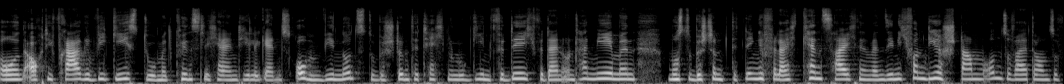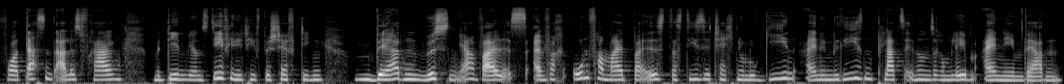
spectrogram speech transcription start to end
und auch die Frage, wie gehst du mit künstlicher Intelligenz um? Wie nutzt du bestimmte Technologien für dich, für dein Unternehmen? Musst du bestimmte Dinge vielleicht kennzeichnen, wenn sie nicht von dir stammen und so weiter und so fort? Das sind alles Fragen, mit denen wir uns definitiv beschäftigen werden müssen, ja, weil es einfach unfassbar unvermeidbar ist, dass diese Technologien einen riesen Platz in unserem Leben einnehmen werden.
